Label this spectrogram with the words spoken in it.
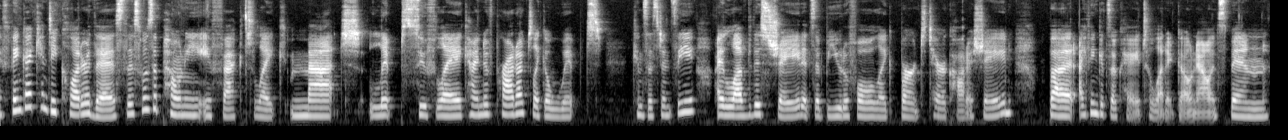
I think I can declutter this. This was a Pony Effect like matte lip souffle kind of product, like a whipped consistency. I loved this shade. It's a beautiful like burnt terracotta shade, but I think it's okay to let it go now. It's been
